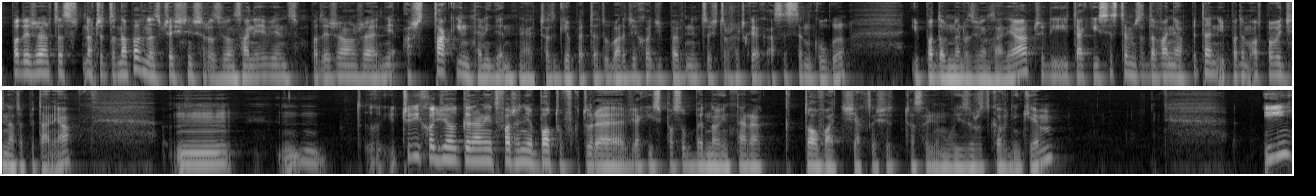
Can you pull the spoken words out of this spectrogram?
podejrzewam, że to jest, znaczy to na pewno jest wcześniejsze rozwiązanie, więc podejrzewam, że nie aż tak inteligentne jak chat GPT. Tu bardziej chodzi pewnie coś troszeczkę jak asystent Google i podobne rozwiązania, czyli taki system zadawania pytań i potem odpowiedzi na te pytania. Hmm, czyli chodzi o generalnie tworzenie botów, które w jakiś sposób będą interaktować, jak to się czasami mówi, z użytkownikiem. I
